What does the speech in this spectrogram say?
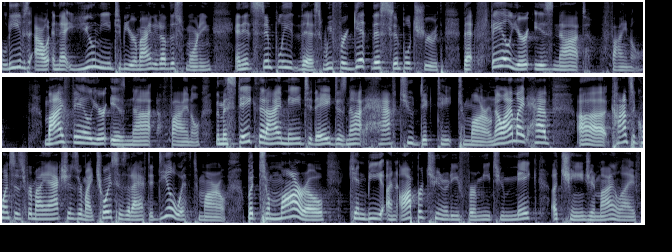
leaves out and that you need to be reminded of this morning. And it's simply this we forget this simple truth that failure is not final. My failure is not final. The mistake that I made today does not have to dictate tomorrow. Now, I might have uh, consequences for my actions or my choices that I have to deal with tomorrow. But tomorrow can be an opportunity for me to make a change in my life,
